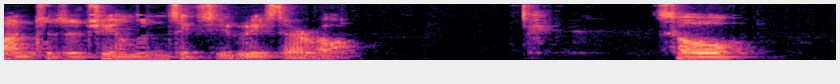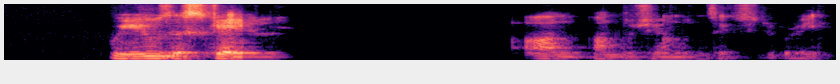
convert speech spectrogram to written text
onto the 360 degree servo. So we use a scale on, on the 360 degree.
